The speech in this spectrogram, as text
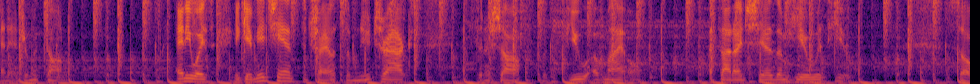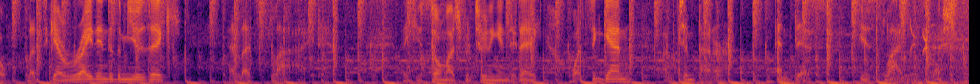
and Andrew McDonald. Anyways, it gave me a chance to try out some new tracks and finish off with a few of my own. I thought I'd share them here with you. So let's get right into the music and let's slide. Thank you so much for tuning in today. Once again, Tim Penner, and this is Slideways Sessions.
